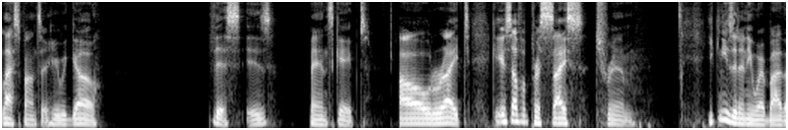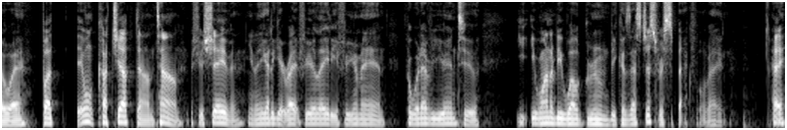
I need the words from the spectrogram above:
Last sponsor. Here we go. This is Manscaped. All right. Get yourself a precise trim. You can use it anywhere, by the way, but it won't cut you up downtown if you're shaving. You know, you got to get right for your lady, for your man for whatever you're into, you, you want to be well groomed because that's just respectful, right? Hey,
